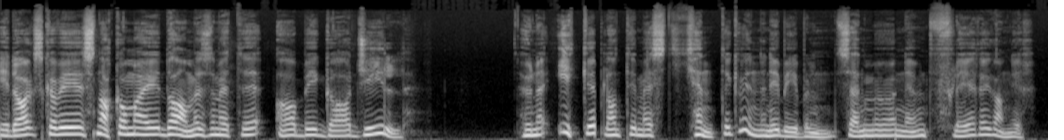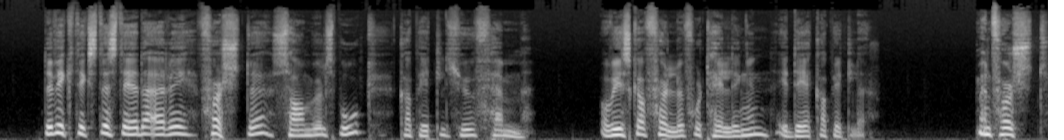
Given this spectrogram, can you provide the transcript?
I dag skal vi snakke om ei dame som heter Abigajil. Hun er ikke blant de mest kjente kvinnene i Bibelen, selv om hun er nevnt flere ganger. Det viktigste stedet er i første Samuels bok, kapittel 25, og vi skal følge fortellingen i det kapittelet. Men først,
